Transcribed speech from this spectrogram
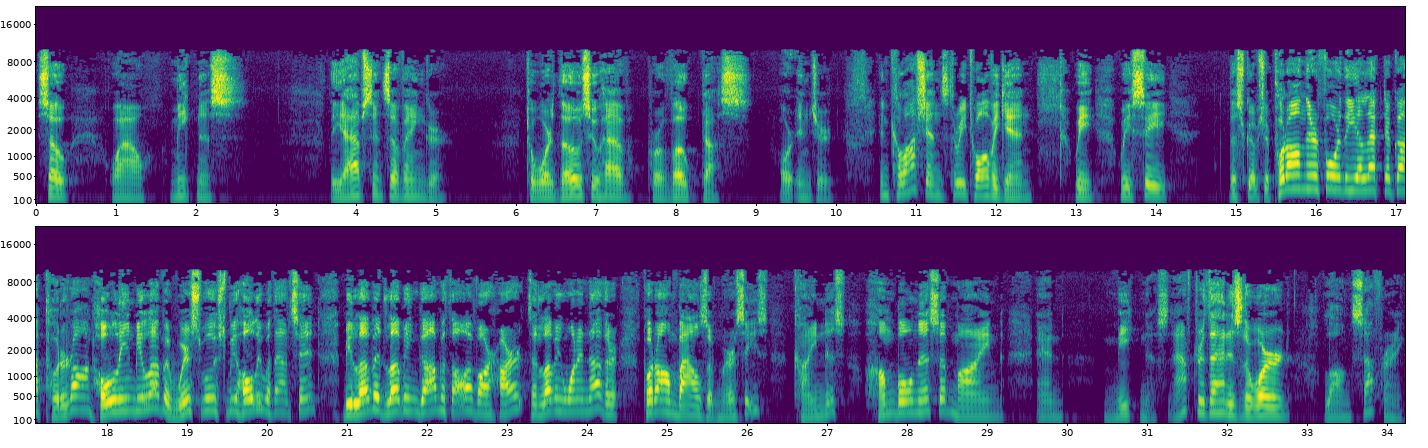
So, wow, meekness, the absence of anger toward those who have provoked us or injured. In Colossians 3:12 again, we we see the scripture, put on therefore the elect of God, put it on, holy and beloved. We're supposed to be holy without sin. Beloved, loving God with all of our hearts and loving one another, put on bowels of mercies, kindness, humbleness of mind, and meekness. After that is the word long suffering.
